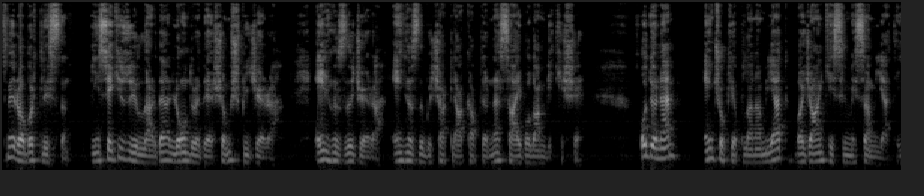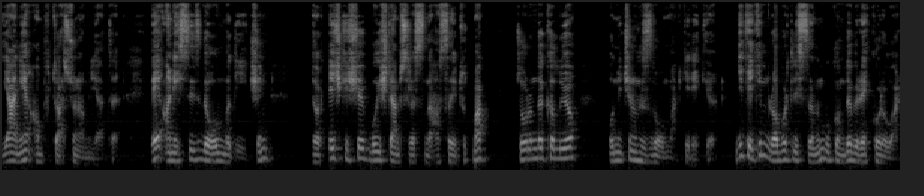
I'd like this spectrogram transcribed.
İsmi Robert Liston. 1800 yıllarda Londra'da yaşamış bir cerrah. En hızlı cerrah, en hızlı bıçak lakaplarına sahip olan bir kişi. O dönem en çok yapılan ameliyat bacağın kesilmesi ameliyatı yani amputasyon ameliyatı. Ve anestezi de olmadığı için 4-5 kişi bu işlem sırasında hastayı tutmak zorunda kalıyor. Onun için hızlı olmak gerekiyor. Nitekim Robert Liston'un bu konuda bir rekoru var.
